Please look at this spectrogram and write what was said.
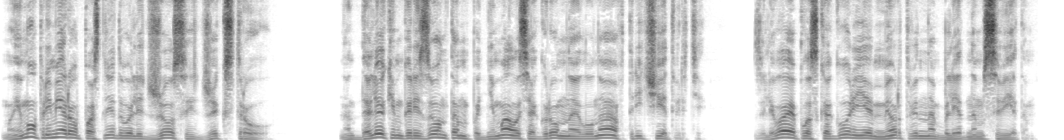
Моему примеру последовали Джосс и Джек Строу. Над далеким горизонтом поднималась огромная луна в три четверти, заливая плоскогорье мертвенно-бледным светом.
